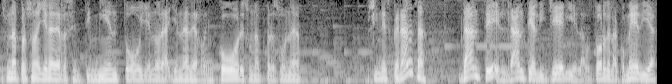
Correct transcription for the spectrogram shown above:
Es una persona llena de resentimiento, llena de rencor, es una persona sin esperanza. Dante, el Dante Alighieri, el autor de la comedia,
